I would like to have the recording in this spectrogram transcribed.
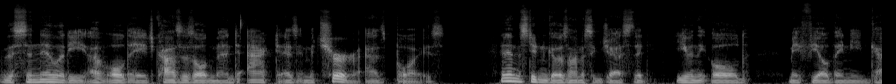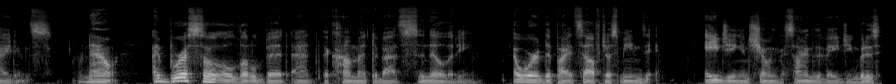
The senility of old age causes old men to act as immature as boys. And then the student goes on to suggest that even the old may feel they need guidance. Now, I bristle a little bit at the comment about senility, a word that by itself just means aging and showing the signs of aging, but is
